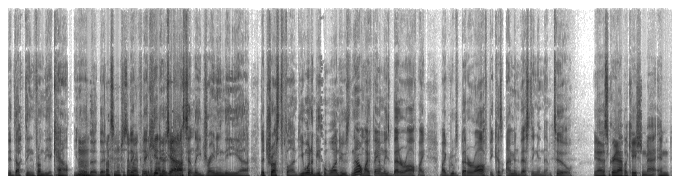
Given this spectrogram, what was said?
deducting from the account. You know, mm, the, the that's an interesting the, way of thinking the kid who's yeah. constantly draining the uh, the trust fund. You want to be the one who's no, my family's better off. My my group's better off because I'm investing in them too. Yeah, that's a great application, Matt. And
